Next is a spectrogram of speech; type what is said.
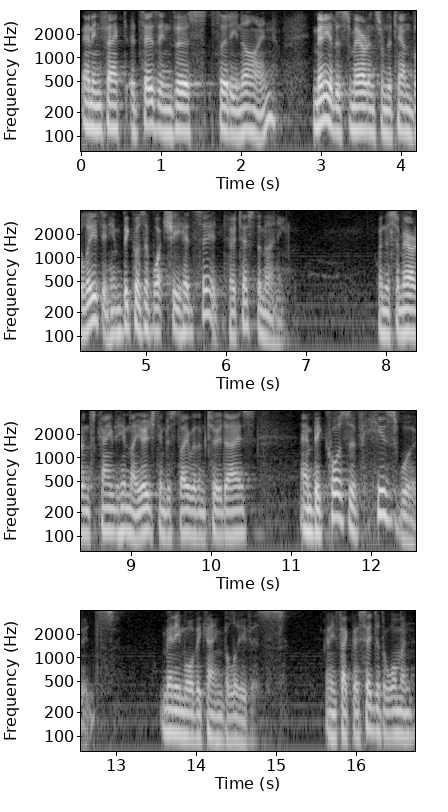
And in fact, it says in verse 39 many of the Samaritans from the town believed in him because of what she had said, her testimony. When the Samaritans came to him, they urged him to stay with them two days. And because of his words, many more became believers. And in fact, they said to the woman,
